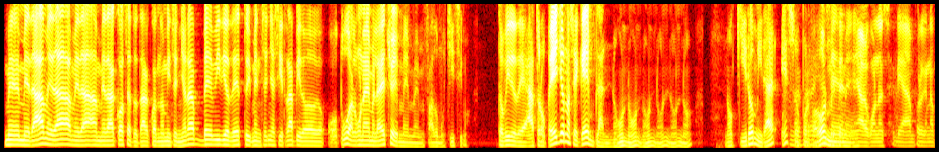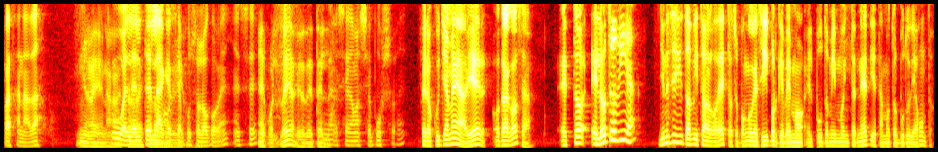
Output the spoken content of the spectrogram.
Me, me da, me da, me da, me da cosa total. Cuando mi señora ve vídeos de esto y me enseña así rápido, o tú alguna vez me lo has hecho, y me, me enfado muchísimo. Estos vídeos de atropello, no sé qué, en plan, no, no, no, no, no, no. No quiero mirar eso, por favor. Si Me, te me- enseño alguno sería porque no pasa nada. No, no, uh, el del Tesla que se puso loco, ¿eh? Ese. Es volver el de Tesla. Ese cómo se puso, ¿eh? Pero escúchame, Javier, otra cosa. Esto, el otro día, yo no sé si tú has visto algo de esto, supongo que sí, porque vemos el puto mismo internet y estamos todo el puto día juntos.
